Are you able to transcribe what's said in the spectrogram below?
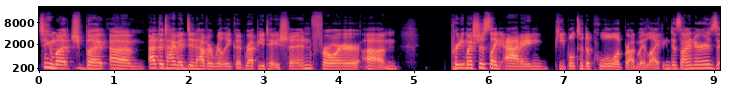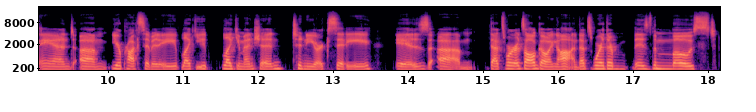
too much, but um at the time it did have a really good reputation for um pretty much just like adding people to the pool of Broadway lighting designers and um, your proximity, like you like you mentioned, to New York City is um, that's where it's all going on. That's where there is the most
